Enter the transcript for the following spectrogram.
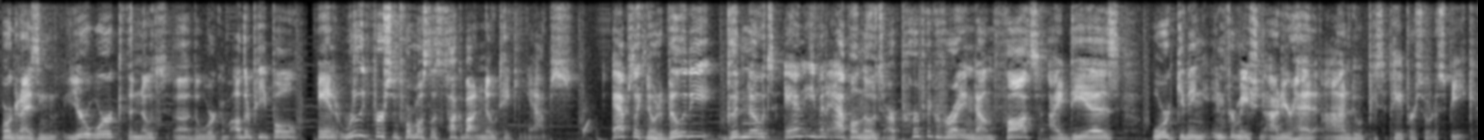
organizing your work, the notes, uh, the work of other people. And really, first and foremost, let's talk about note taking apps. Apps like Notability, GoodNotes, and even Apple Notes are perfect for writing down thoughts, ideas, or getting information out of your head onto a piece of paper, so to speak.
